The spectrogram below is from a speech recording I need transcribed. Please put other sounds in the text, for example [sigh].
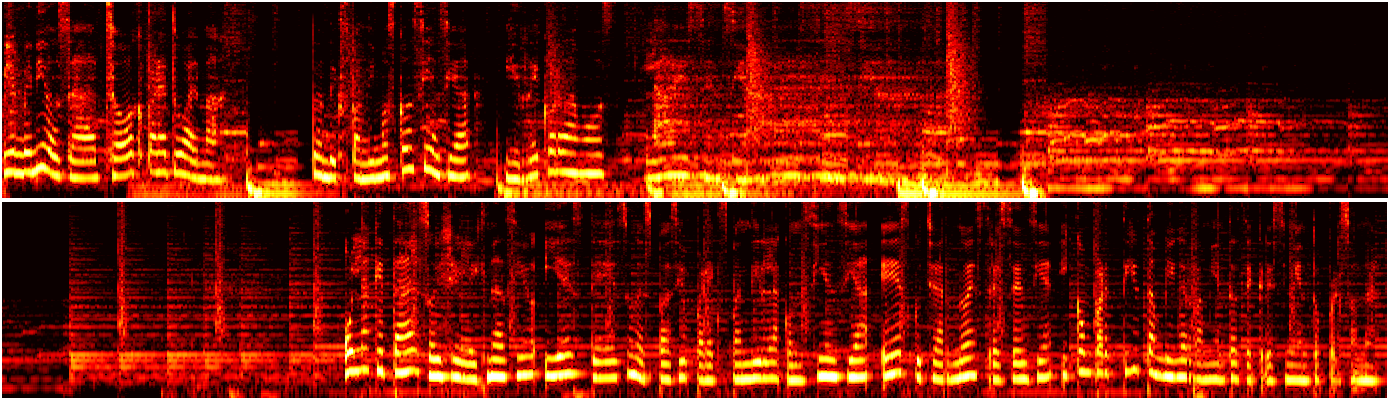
Bienvenidos a Talk para tu alma, donde expandimos conciencia y recordamos la esencia. ¿Qué tal? Soy Sheila Ignacio y este es un espacio para expandir la conciencia, escuchar nuestra esencia y compartir también herramientas de crecimiento personal.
